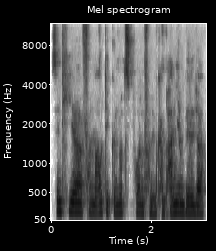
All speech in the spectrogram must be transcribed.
sind hier von Mautic genutzt worden, von dem Kampagnenbilder.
